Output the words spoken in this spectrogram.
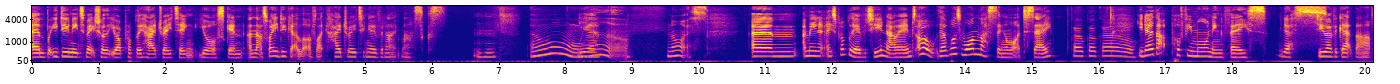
Um, but you do need to make sure that you are properly hydrating your skin, and that's why you do get a lot of like hydrating overnight masks. hmm Oh, Yeah. yeah. Nice. Um, I mean, it's probably over to you now, Ames. Oh, there was one last thing I wanted to say. Go, go, go. You know that puffy morning face? Yes. Do you ever get that?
